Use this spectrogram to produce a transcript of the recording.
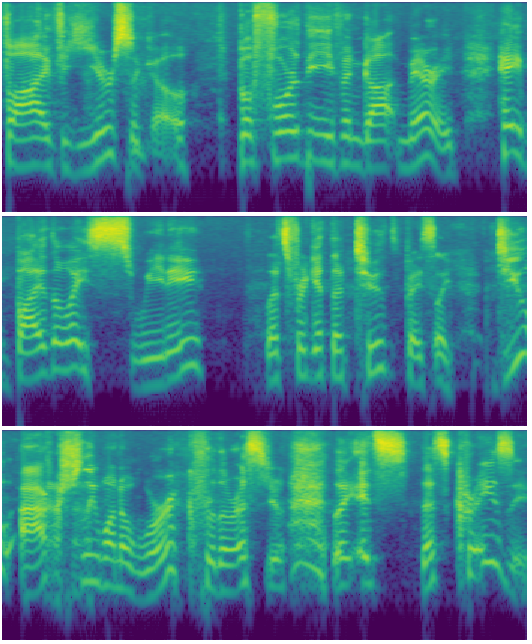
5 years ago before they even got married. Hey, by the way, sweetie, let's forget the toothpaste. Like, do you actually want to work for the rest of your like it's that's crazy.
